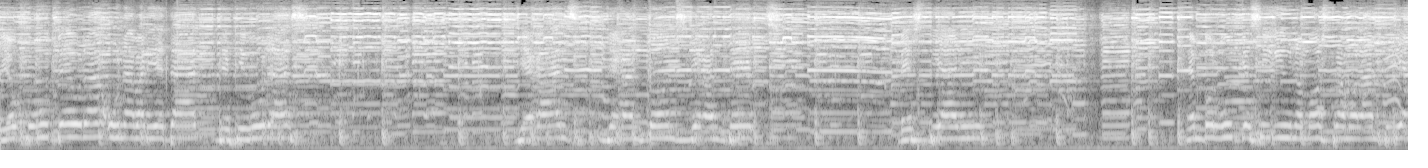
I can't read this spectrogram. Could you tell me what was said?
Heu pogut veure una varietat de figures gegants, gegantons, gegantets, bestiari. Hem volgut que sigui una mostra molt àmplia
